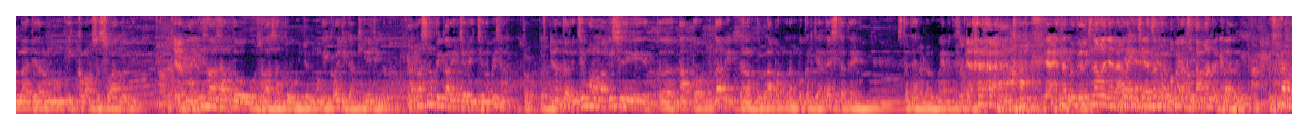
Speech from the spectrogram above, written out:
belajar mengikro sesuatu ya. Ya. Nah ini salah satu salah satu wujud mengikro jika kia juga karena senepi kali rinci bisa. betul betul Ya. Betul, rinci mau lagi si tato tadi dalam kegelapan orang bekerja teh si teteh si teteh rada lumayan teh. Ya. Ya, eta nu geulis namanya nah, eta nu pemeran utama gitu. meskipun,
